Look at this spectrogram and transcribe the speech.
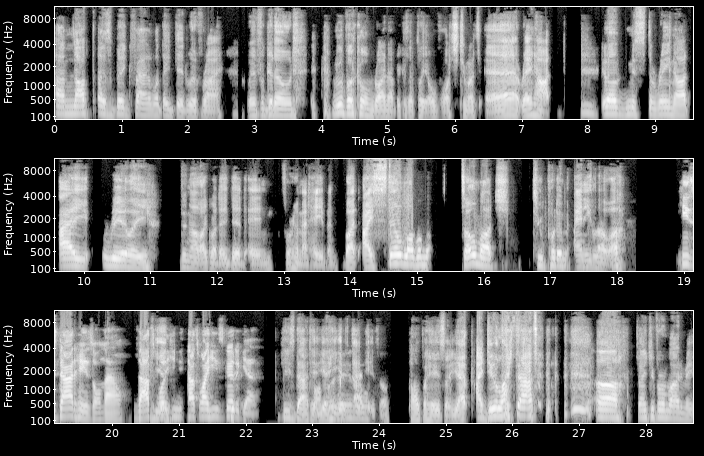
am not as big fan of what they did with Ryan, with a good old. I'm gonna call him Reinhardt because I play Overwatch too much. Eh, Reinhardt, good old Mister Reinhardt. I really did not like what they did in for him at Haven, but I still love him so much to put him any lower. He's Dad Hazel now. That's He what is. he. That's why he's good again. He's that. yeah, he is that Hazel. Hazel. Papa Hazel. Yep, I do like that. uh, thank you for reminding me.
